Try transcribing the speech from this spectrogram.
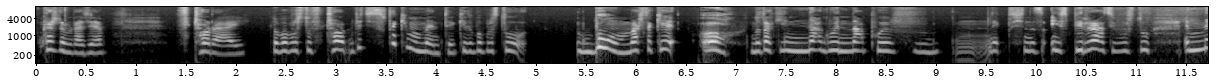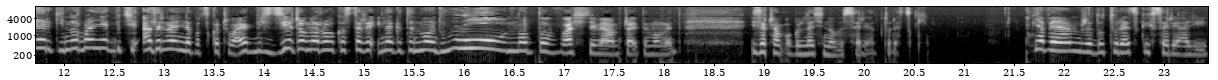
W każdym razie wczoraj, no po prostu wczoraj, wiecie, są takie momenty, kiedy po prostu bum, masz takie, oh, no taki nagły napływ, jak to się nazywa, inspiracji, po prostu energii, normalnie jakby ci adrenalina podskoczyła, jakbyś zjeżdżał na rollercoasterze i nagle ten moment, wow, no to właśnie miałam wczoraj ten moment. I zaczęłam oglądać nowy serial turecki. Ja wiem, że do tureckich seriali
